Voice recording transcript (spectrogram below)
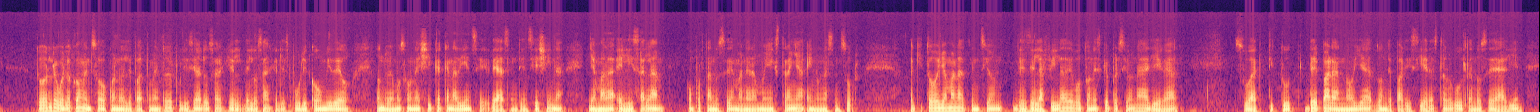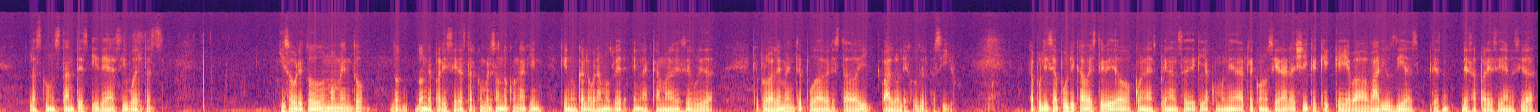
Todo el revuelo comenzó cuando el Departamento de Policía de Los, Ángeles, de Los Ángeles publicó un video donde vemos a una chica canadiense de ascendencia china llamada Elisa Lam comportándose de manera muy extraña en un ascensor. Aquí todo llama la atención desde la fila de botones que presiona al llegar su actitud de paranoia donde pareciera estar ocultándose de alguien, las constantes ideas y vueltas y sobre todo un momento donde pareciera estar conversando con alguien que nunca logramos ver en la cámara de seguridad, que probablemente pudo haber estado ahí a lo lejos del pasillo. La policía publicaba este video con la esperanza de que la comunidad reconociera a la chica que, llevaba varios días desaparecida en la ciudad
